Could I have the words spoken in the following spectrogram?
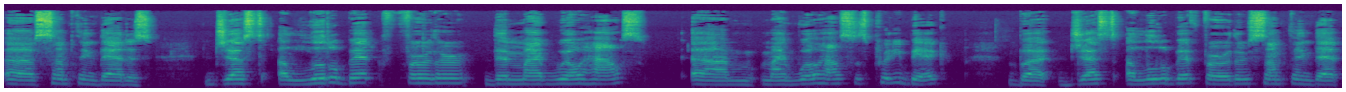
uh, something that is just a little bit further than my wheelhouse. Um, my wheelhouse is pretty big, but just a little bit further, something that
